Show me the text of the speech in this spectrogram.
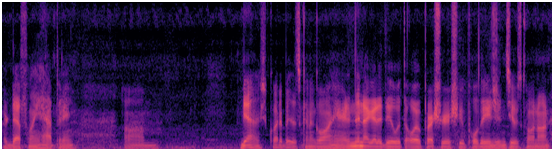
are definitely happening. Um, yeah, there's quite a bit that's going to go on here. And then I got to deal with the oil pressure issue, pull the engine, see what's going on.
